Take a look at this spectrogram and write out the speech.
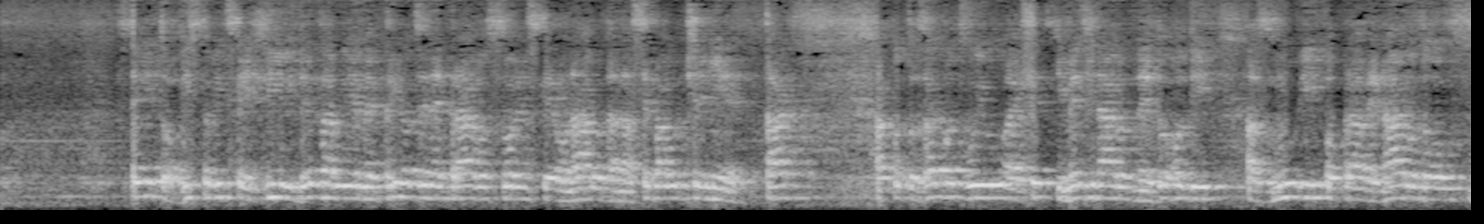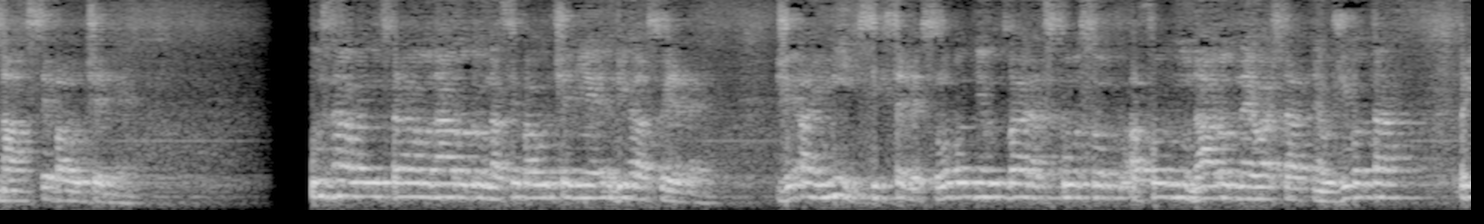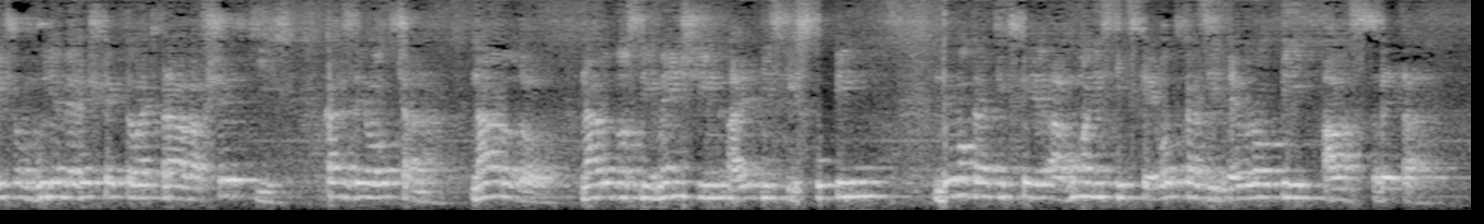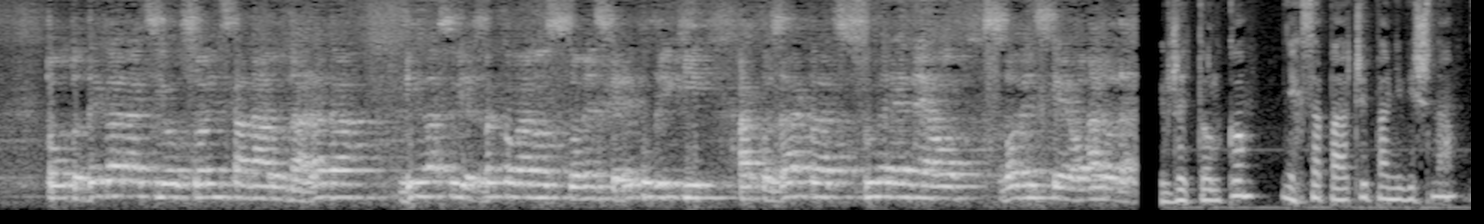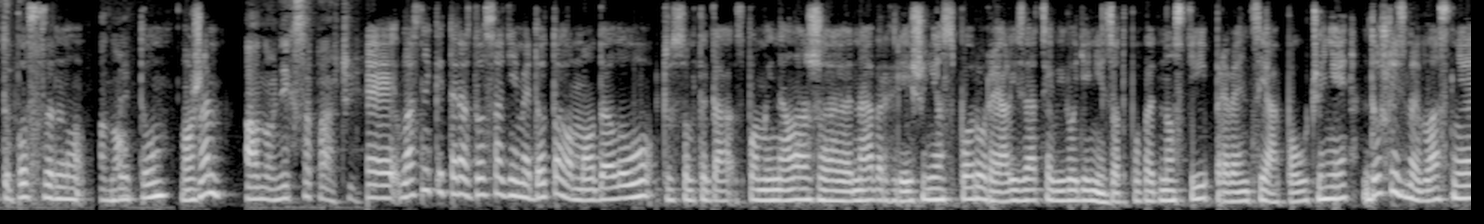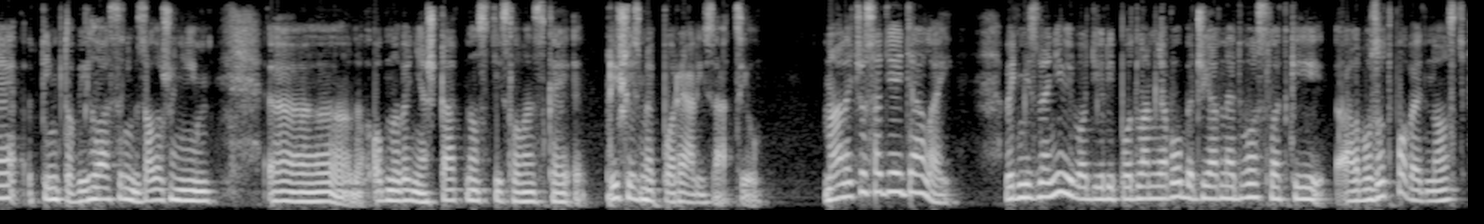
V tejto historickej chvíli deklarujeme prirodzené právo slovenského národa na sebaurčenie tak, ako to zakotvujú aj všetky medzinárodné dohody a zmluvy o práve národov na sebaurčenie. Uznávajúc právo národov na sebaurčenie, vyhlasujeme, že aj my si chceme slobodne utvárať spôsob a formu národného a štátneho života, pričom budeme rešpektovať práva všetkých, každého občana, národov, národnostných menšín a etnických skupín, demokratické a humanistické odkazy Európy a sveta. Touto deklaráciou Slovenská národná rada vyhlasuje zvrchovanosť Slovenskej republiky ako základ suverénneho slovenského národa. Takže toľko nech sa páči, pani Višna. To poslednú ano. vetu. Môžem? Áno, nech sa páči. E, vlastne, keď teraz dosadíme do toho modelu, čo som teda spomínala, že návrh riešenia sporu, realizácia, vyvodenie zodpovednosti, prevencia a poučenie, došli sme vlastne týmto vyhlásením, založením e, obnovenia štátnosti slovenskej, prišli sme po realizáciu. No ale čo sa deje ďalej? Veď my sme nevyvodili podľa mňa vôbec žiadne dôsledky alebo zodpovednosť.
